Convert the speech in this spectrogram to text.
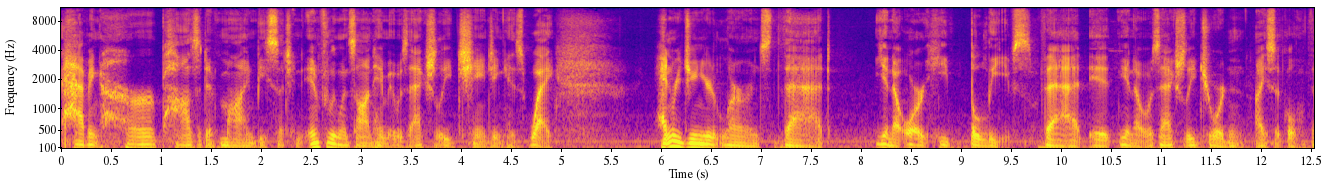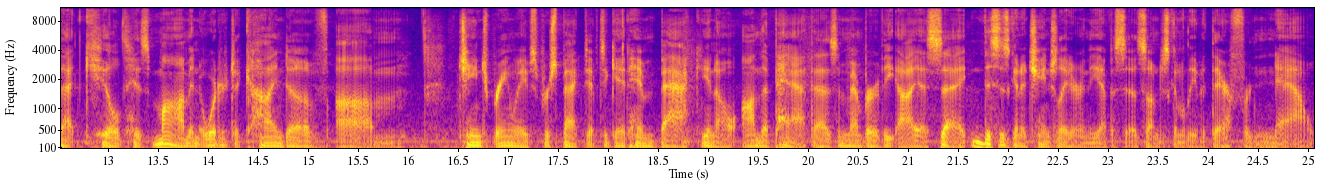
having her positive mind be such an influence on him, it was actually changing his way. Henry Jr. learns that you know, or he believes that it, you know, it was actually Jordan Icicle that killed his mom in order to kind of um, change Brainwave's perspective to get him back, you know, on the path as a member of the ISA. This is going to change later in the episode, so I'm just going to leave it there for now.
